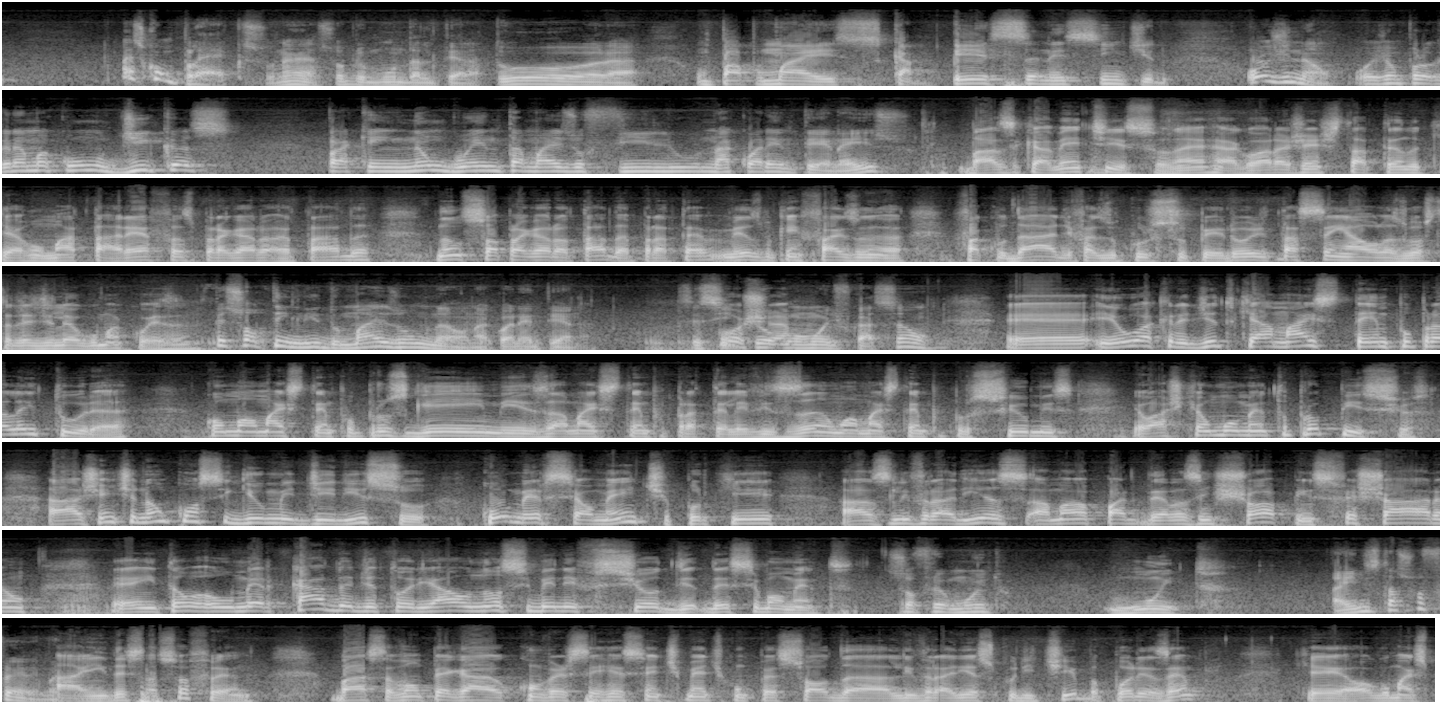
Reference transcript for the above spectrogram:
mais complexo, né? Sobre o mundo da literatura, um papo mais cabeça nesse sentido. Hoje não, hoje é um programa com dicas para quem não aguenta mais o filho na quarentena, é isso? Basicamente isso, né? Agora a gente está tendo que arrumar tarefas para a garotada, não só para a garotada, para até mesmo quem faz faculdade, faz o curso superior e está sem aulas, gostaria de ler alguma coisa. O pessoal tem lido mais ou não na quarentena? Você sentiu Poxa, alguma modificação? É, eu acredito que há mais tempo para leitura. Como há mais tempo para os games, há mais tempo para a televisão, há mais tempo para os filmes, eu acho que é um momento propício. A gente não conseguiu medir isso comercialmente porque as livrarias, a maior parte delas em shoppings, fecharam. É, então, o mercado editorial não se beneficiou de, desse momento. Sofreu muito? Muito. Ainda está sofrendo. Mas... Ainda está sofrendo. Basta, vamos pegar, eu conversei recentemente com o pessoal da Livrarias Curitiba, por exemplo, que é algo mais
